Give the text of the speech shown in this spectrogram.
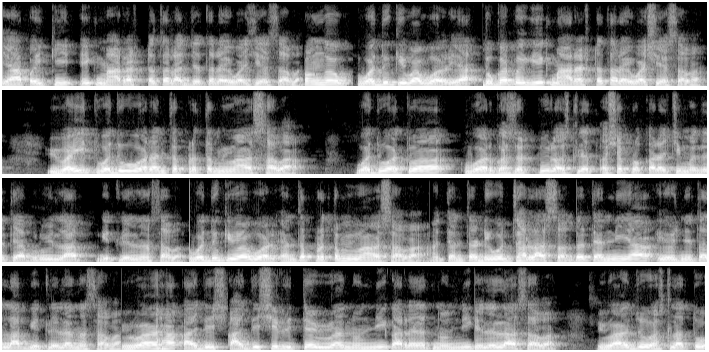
यापैकी एक महाराष्ट्राचा राज्याचा रहिवासी असावा. अपंग वधू किंवा वर या दोघांपैकी एक महाराष्ट्राचा रहिवासी असावा. विवाहित वधू वरांचा प्रथम विवाह असावा. वधू अथवा वर घसटपूर असल्यास अशा प्रकाराची मदत यापूर्वी लाभ घेतलेला नसावा. वधू किंवा वर यांचा प्रथम विवाह असावा. आणि त्यांचा डिवोर्स झाला असेल तर त्यांनी या योजनेचा लाभ घेतलेला नसावा. विवाह हा कायदेश कायदेशीररित्या विवाह नोंदणी कार्यालयात नोंदणी केलेला असावा. विवाह जो असला तो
